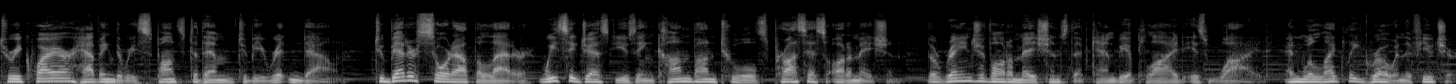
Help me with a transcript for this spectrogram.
to require having the response to them to be written down. To better sort out the latter, we suggest using Kanban Tool's process automation. The range of automations that can be applied is wide and will likely grow in the future.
